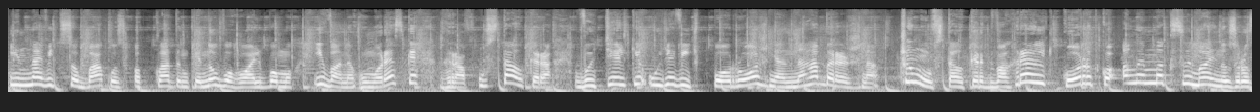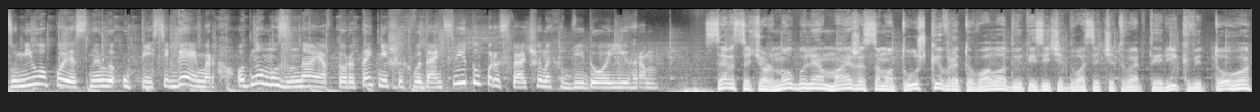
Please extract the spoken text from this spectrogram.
і навіть собаку з обкладинки нового альбому Івана Гуморески, грав у Сталкера. Ви тільки уявіть порожня набережна. Чому в Stalker 2 грають коротко, але максимально зрозуміло пояснили у PC Gamer, одному з найавторитетніших видань світу, присвячених відеоіграм. Серце Чорнобиля майже самотужки врятувало 2024 рік від того,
